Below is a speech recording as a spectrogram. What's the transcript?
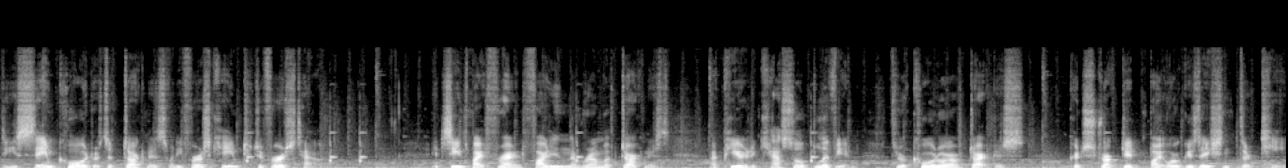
these same corridors of darkness when he first came to Traverse Town. It seems my friend, fighting in the realm of darkness, appeared in Castle Oblivion through a corridor of darkness constructed by Organization 13.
